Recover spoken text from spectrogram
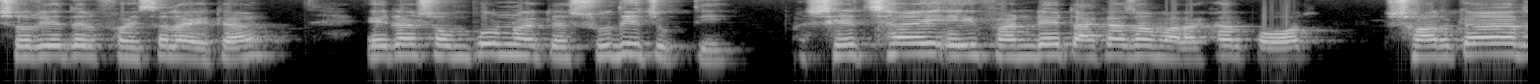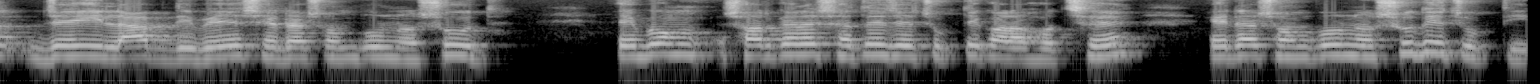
শরীয়তের ফয়সালা এটা। এটা সম্পূর্ণ একটা সুদী চুক্তি। স্বেচ্ছায় এই ফান্ডে টাকা জমা রাখার পর সরকার যেই লাভ দিবে সেটা সম্পূর্ণ সুদ। এবং সরকারের সাথে যে চুক্তি করা হচ্ছে, এটা সম্পূর্ণ সুদী চুক্তি।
